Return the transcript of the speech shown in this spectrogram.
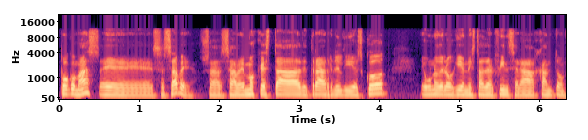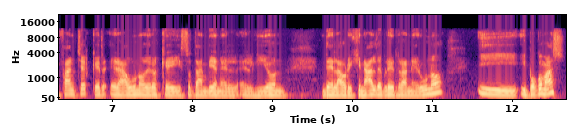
Poco más eh, se sabe, o sea, sabemos que está detrás Ridley Scott, uno de los guionistas del film será Hampton Fancher, que era uno de los que hizo también el, guion de la original de Blade Runner 1, y, poco más.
